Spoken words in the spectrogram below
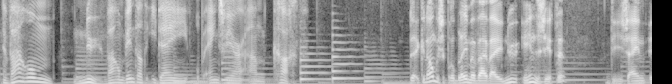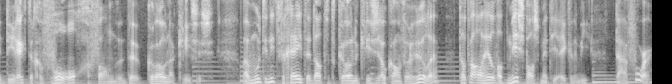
En waarom nu? Waarom wint dat idee opeens weer aan kracht? De economische problemen waar wij nu in zitten, die zijn het directe gevolg van de coronacrisis. Maar we moeten niet vergeten dat de coronacrisis ook kan verhullen dat er al heel wat mis was met die economie daarvoor.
